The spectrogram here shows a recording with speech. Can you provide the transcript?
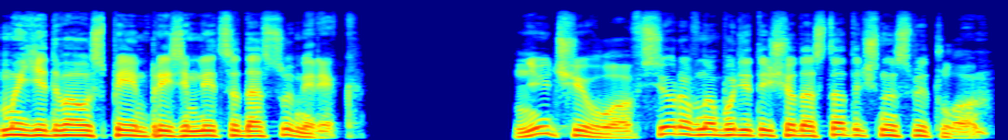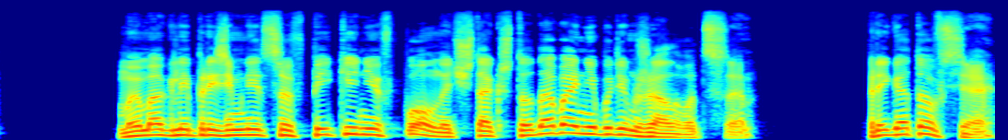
«Мы едва успеем приземлиться до сумерек». «Ничего, все равно будет еще достаточно светло. Мы могли приземлиться в Пекине в полночь, так что давай не будем жаловаться. Приготовься,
